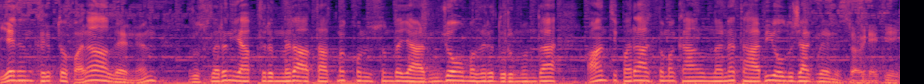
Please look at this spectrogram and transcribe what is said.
Yellen, kripto para ağlarının Rusların yaptırımları atlatma konusunda yardımcı olmaları durumunda anti para aklama kanunlarına tabi olacaklarını söyledi.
